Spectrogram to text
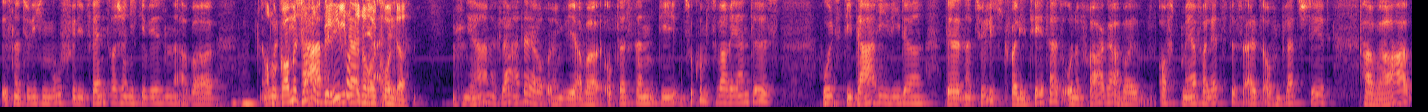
Ist natürlich ein Move für die Fans wahrscheinlich gewesen, aber. Aber Gomez hat doch geliefert in der Rückrunde. Ja, na klar, hat er ja auch irgendwie. Aber ob das dann die Zukunftsvariante ist, holst die Davi wieder, der natürlich Qualität hat, ohne Frage, aber oft mehr verletzt ist, als auf dem Platz steht. Pavard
